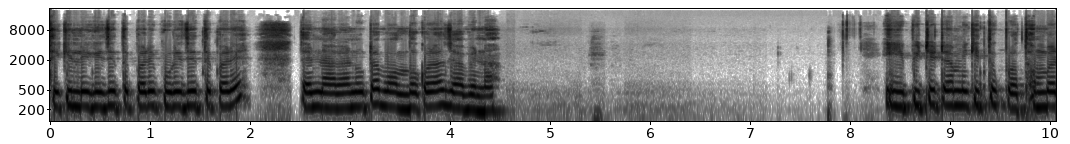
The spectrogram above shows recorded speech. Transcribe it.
থেকে লেগে যেতে পারে, পুড়ে যেতে পারে। তাই নাড়ানোটা বন্ধ করা যাবে না। এই পিঠেটা আমি কিন্তু প্রথমবার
